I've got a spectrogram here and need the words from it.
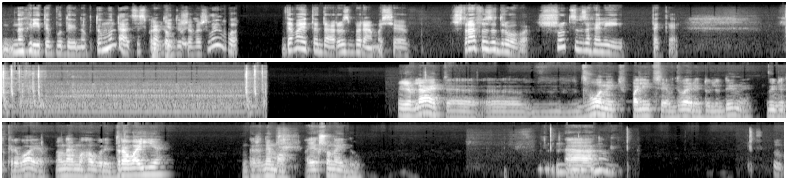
нагріти будинок. Тому так, да, це справді Притопити. дуже важливо. Давайте да, розберемося. Штрафи за дрова. Що це взагалі таке? Уявляєте, е, дзвонить поліція в двері до людини, він відкриває, вона йому говорить: дрова є? Він каже, нема. А якщо знайду? А, ну,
